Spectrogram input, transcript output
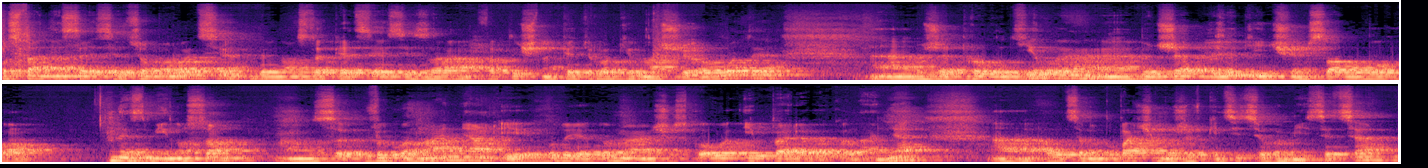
Остання сесія в цьому році, 95 сесій за фактично 5 років нашої роботи. Е, Вже пролетіли. Е, Бюджет ми закінчуємо, слава Богу, не з мінусом, з виконанням, і буде, я думаю, частково і перевиконання. Е, Але це ми побачимо вже в кінці цього місяця.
